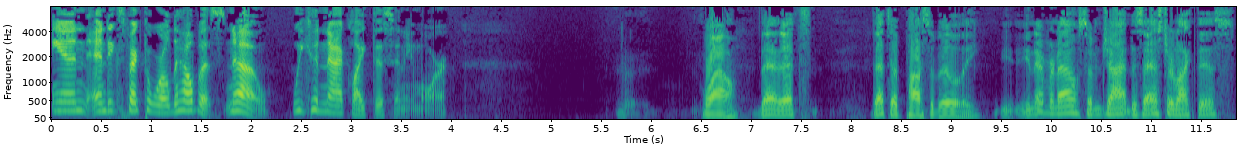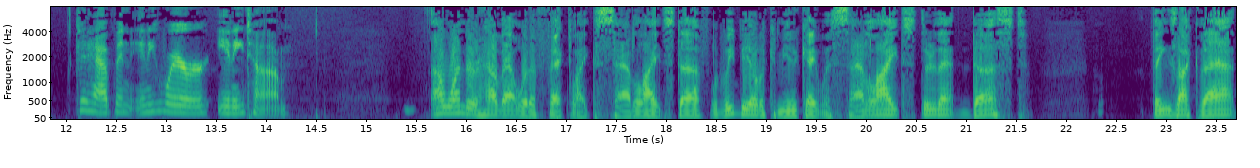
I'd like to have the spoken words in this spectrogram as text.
and and expect the world to help us. No, we couldn't act like this anymore. Wow, that, that's that's a possibility. You, you never know. Some giant disaster like this. Could happen anywhere, anytime. I wonder how that would affect like satellite stuff. Would we be able to communicate with satellites through that dust? Things like that.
